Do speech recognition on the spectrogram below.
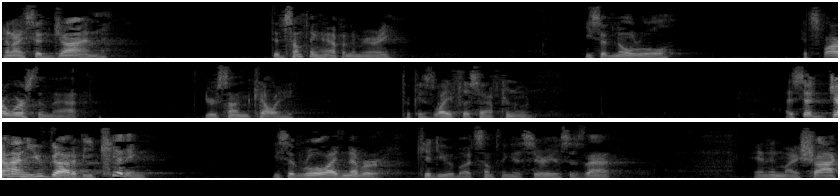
And I said, John, did something happen to Mary? He said, No, Rule. It's far worse than that. Your son Kelly took his life this afternoon. I said, John, you gotta be kidding. He said, Rule, I'd never kid you about something as serious as that. And in my shock,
